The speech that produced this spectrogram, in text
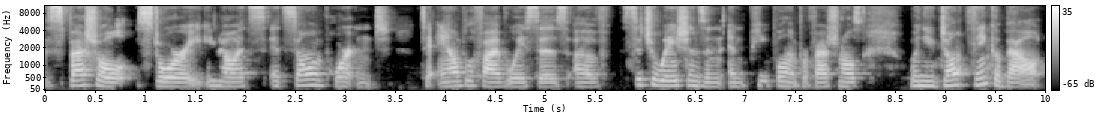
special story you know it's it's so important to amplify voices of situations and, and people and professionals when you don't think about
